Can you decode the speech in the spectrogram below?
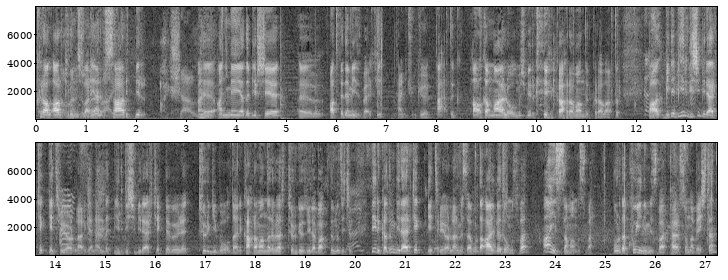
Kral Arthur'umuz var. Yani bu sabit bir e, anime ya da bir şeye e, atfedemeyiz belki. Hani çünkü artık halka mal olmuş bir kahramandır Kral Arthur. Ba- Bir de bir dişi bir erkek getiriyorlar genelde. Bir dişi bir erkek de böyle tür gibi oldu. Hani kahramanlara biraz tür gözüyle baktığımız için. Bir kadın bir erkek getiriyorlar mesela. Burada Albedo'muz var. Ainssama'mız var. Burada Queen'imiz var Persona 5'ten.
